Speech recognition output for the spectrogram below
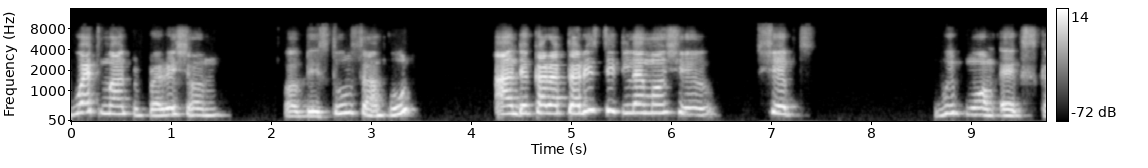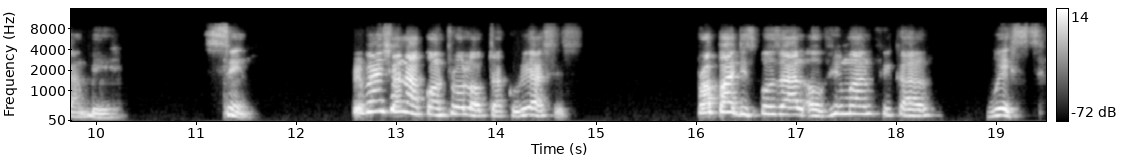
wet mount preparation of the stool sample, and the characteristic lemon shell shaped whipworm eggs can be seen. Prevention and control of trichuriasis. Proper disposal of human fecal waste.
